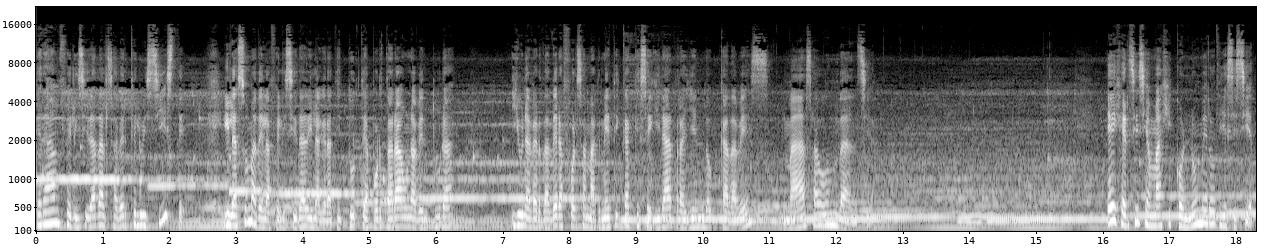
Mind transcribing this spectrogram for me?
gran felicidad al saber que lo hiciste y la suma de la felicidad y la gratitud te aportará una aventura y una verdadera fuerza magnética que seguirá atrayendo cada vez más abundancia. Ejercicio mágico número 17.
